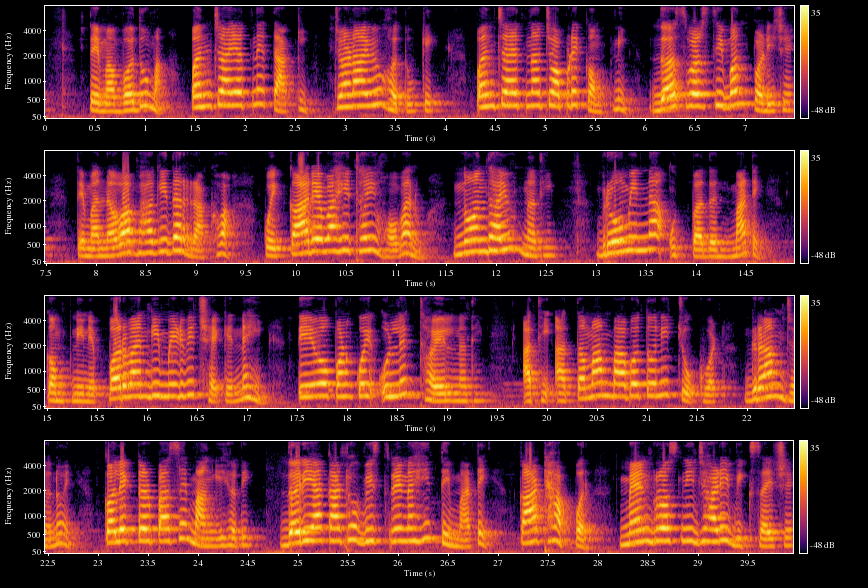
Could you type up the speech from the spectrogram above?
તેમાં વધુમાં પંચાયતને તાકી જણાવ્યું હતું કે, પંચાયતના ચોપડે કંપની દસ વર્ષથી બંધ પડી છે. તેમાં નવા ભાગીદાર રાખવા કોઈ કાર્યવાહી થઈ હોવાનું નોંધાયું નથી. બ્રોમિનના ઉત્પાદન માટે કંપનીને પરવાનગી મેળવી છે કે નહીં, તેવો પણ કોઈ ઉલ્લેખ થયેલ નથી. આથી આ તમામ બાબતોની ચોખવટ ગ્રામજનોએ કલેક્ટર પાસે માંગી હતી. દરિયાકાંઠો વિસ્તરે નહીં તે માટે કાંઠા પર મેનગ્રોવ્સની જાળી વિકસાય છે.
